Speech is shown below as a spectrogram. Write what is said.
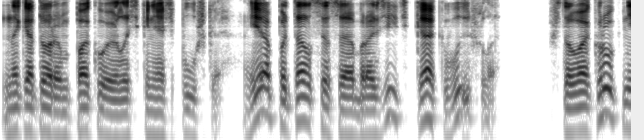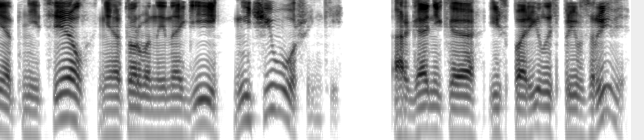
на котором покоилась князь Пушка, я пытался сообразить, как вышло, что вокруг нет ни тел, ни оторванной ноги, ничегошеньки. Органика испарилась при взрыве?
